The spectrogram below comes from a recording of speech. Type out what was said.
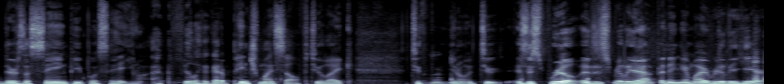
there's a saying people say. You know, I feel like I got to pinch myself to like to you know to is this real? Is this really happening? Am I really here?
